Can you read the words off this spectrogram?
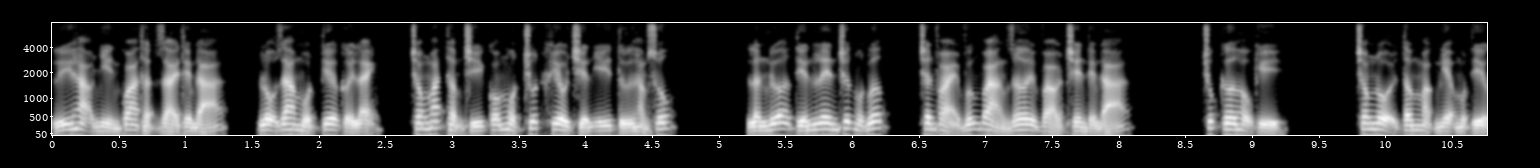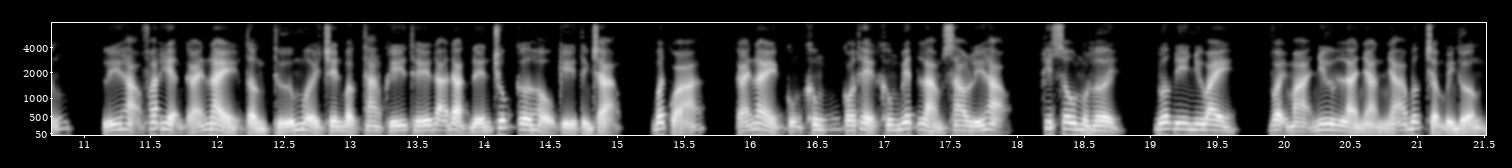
Lý hạo nhìn qua thật dài thêm đá, lộ ra một tia cười lạnh, trong mắt thậm chí có một chút khiêu chiến ý tứ hàm xúc. Lần nữa tiến lên trước một bước, chân phải vững vàng rơi vào trên thềm đá. Trúc cơ hậu kỳ. Trong nội tâm mặc niệm một tiếng, lý hạo phát hiện cái này tầng thứ mười trên bậc thang khí thế đã đạt đến trúc cơ hậu kỳ tình trạng, bất quá, cái này cũng không có thể không biết làm sao lý hạo hít sâu một hơi, bước đi như bay, vậy mà như là nhàn nhã bước chậm bình thường,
